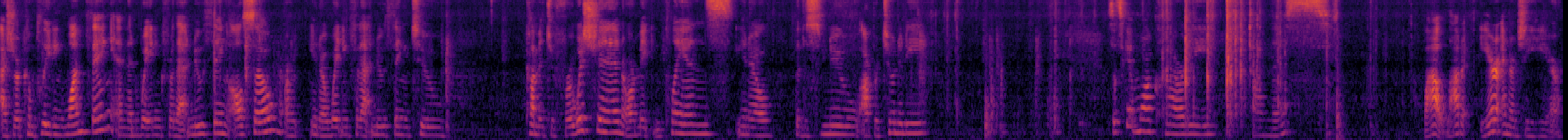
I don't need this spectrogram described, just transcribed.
as you're completing one thing and then waiting for that new thing also, or, you know, waiting for that new thing to come into fruition or making plans, you know, for this new opportunity. So let's get more clarity on this. Wow, a lot of air energy here.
